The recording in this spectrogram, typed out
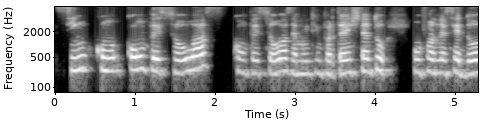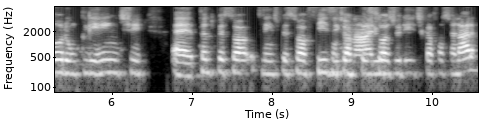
sim, com, com pessoas, com pessoas é muito importante, tanto um fornecedor, um cliente, é, tanto pessoa, cliente, pessoa física, pessoa jurídica, funcionária,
